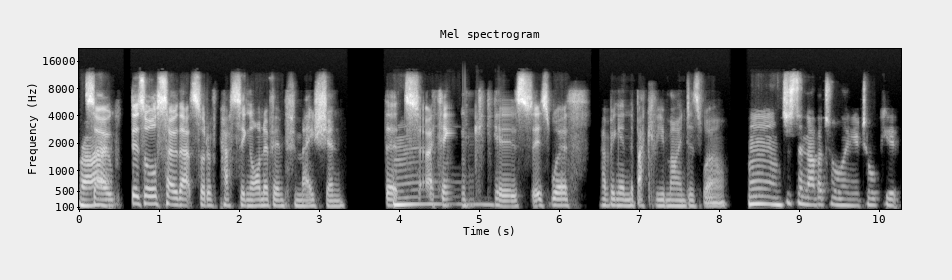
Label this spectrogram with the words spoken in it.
Right. So there's also that sort of passing on of information that mm. I think is is worth having in the back of your mind as well. Mm, just another tool in your toolkit.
